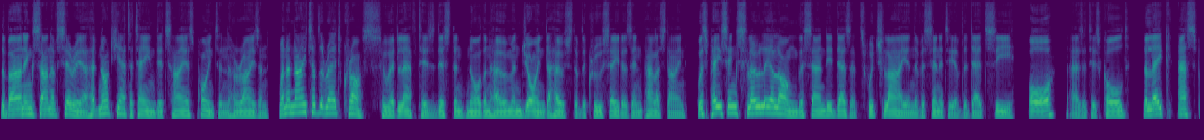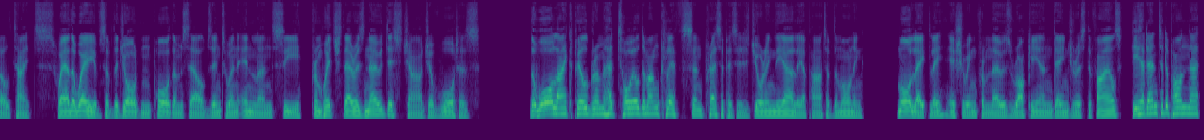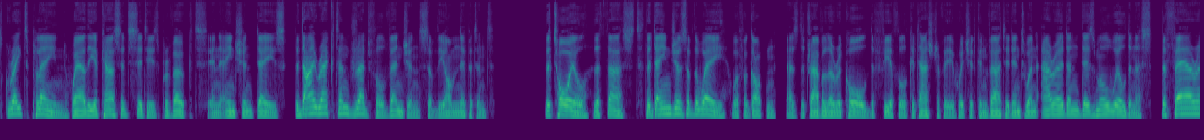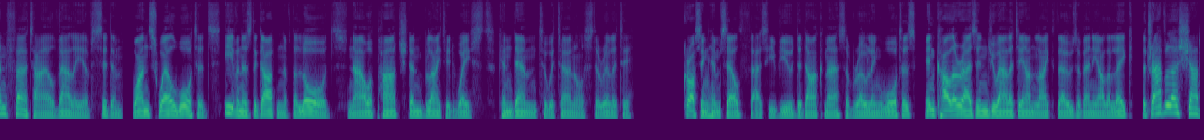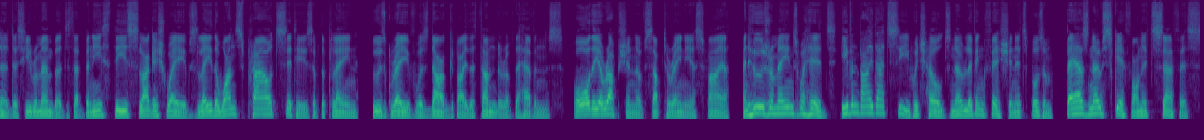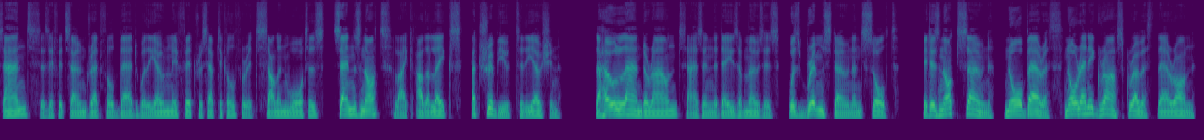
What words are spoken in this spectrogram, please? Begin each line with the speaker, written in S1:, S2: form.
S1: The burning sun of Syria had not yet attained its highest point in the horizon, when a knight of the Red Cross, who had left his distant northern home and joined the host of the Crusaders in Palestine, was pacing slowly along the sandy deserts which lie in the vicinity of the Dead Sea, or, as it is called, the Lake Asphaltites, where the waves of the Jordan pour themselves into an inland sea from which there is no discharge of waters. The warlike pilgrim had toiled among cliffs and precipices during the earlier part of the morning. More lately, issuing from those rocky and dangerous defiles, he had entered upon that great plain where the accursed cities provoked, in ancient days, the direct and dreadful vengeance of the Omnipotent. The toil, the thirst, the dangers of the way were forgotten as the traveller recalled the fearful catastrophe which had converted into an arid and dismal wilderness the fair and fertile valley of Siddim, once well watered, even as the garden of the Lords, now a parched and blighted waste, condemned to eternal sterility crossing himself as he viewed the dark mass of rolling waters, in colour as in duality unlike those of any other lake, the traveller shuddered as he remembered that beneath these sluggish waves lay the once proud cities of the plain, whose grave was dug by the thunder of the heavens, or the eruption of subterraneous fire, and whose remains were hid even by that sea which holds no living fish in its bosom, bears no skiff on its surface, and, as if its own dreadful bed were the only fit receptacle for its sullen waters, sends not, like other lakes, a tribute to the ocean. The whole land around, as in the days of Moses, was brimstone and salt. It is not sown, nor beareth, nor any grass groweth thereon,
